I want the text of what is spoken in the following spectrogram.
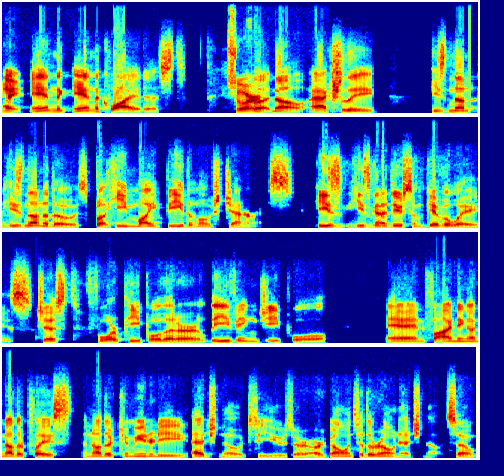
Right. and the and the quietest. Sure. But no, actually, he's none. He's none of those. But he might be the most generous. He's he's going to do some giveaways just for people that are leaving Gpool and finding another place, another community edge node to use, or, or going to their own edge node. So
